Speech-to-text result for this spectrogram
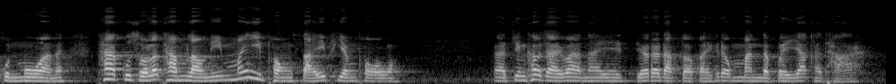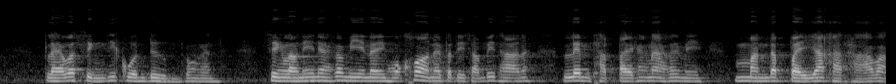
ขุ่นมัวนะถ้ากุศลธรรมเหล่านี้ไม่ผ่องใสเพียงพอจึงเข้าใจว่าในเดี๋ยวระดับต่อไปเรียกมันดเปยคาถา แปลว่าสิ่งที่ควรดื่มก็งั้น สิ่งเหล่านี้เนี่ยก็มีในหัวข้อในปฏิสัมพิธานะเล่มถัดไปข้างหน้าก็มีมันดไปยาคาถาว่า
